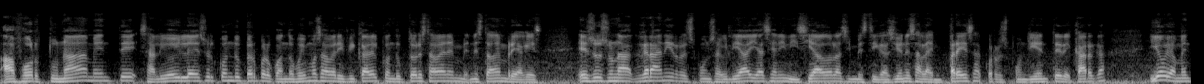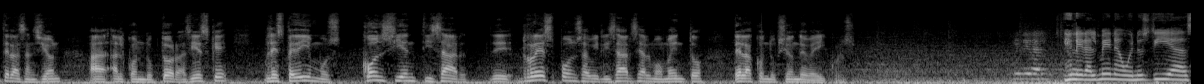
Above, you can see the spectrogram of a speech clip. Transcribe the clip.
afortunadamente salió ileso el conductor, pero cuando fuimos a verificar el conductor estaba en, estado de embriaguez. Eso es una gran irresponsabilidad, ya se han iniciado las investigaciones a la empresa correspondiente de carga y obviamente la sanción al conductor. Así es que les pedimos concientizar, responsabilizarse al momento de la conducción de vehículos. General Mena, buenos días.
